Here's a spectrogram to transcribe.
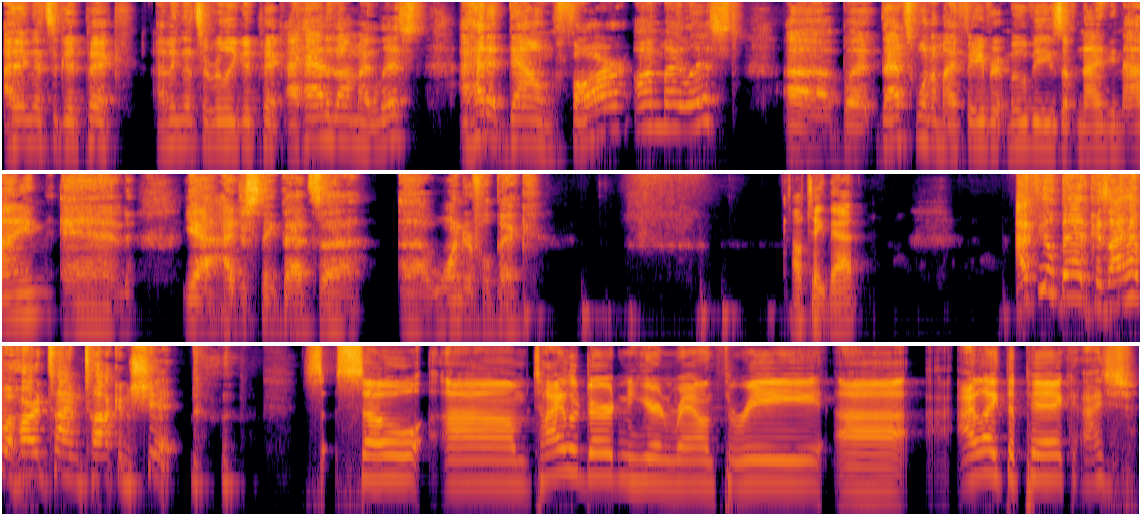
I think that's a good pick. I think that's a really good pick. I had it on my list. I had it down far on my list. Uh, but that's one of my favorite movies of 99. And yeah, I just think that's a, a wonderful pick. I'll take that. I feel bad because I have a hard time talking shit. So, so um, Tyler Durden here in round three. Uh, I like the pick. I just.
